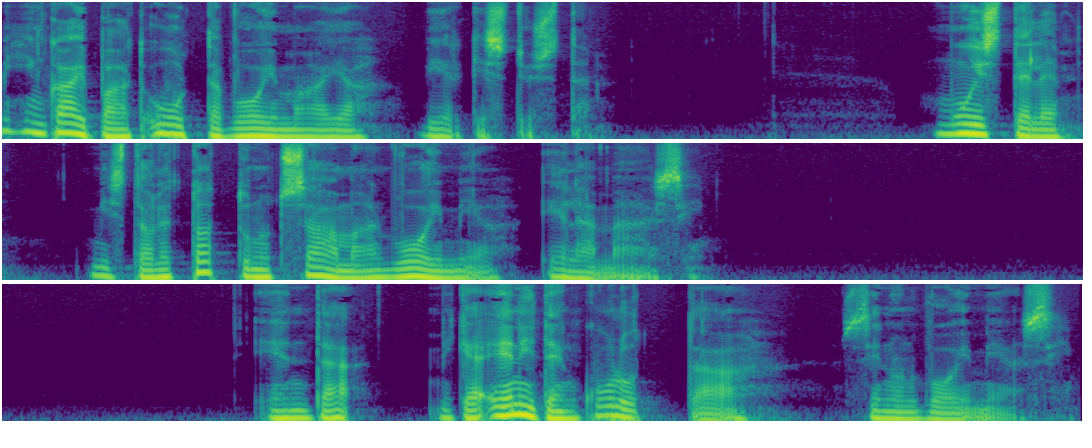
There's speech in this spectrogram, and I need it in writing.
Mihin kaipaat uutta voimaa ja virkistystä. Muistele, mistä olet tottunut saamaan voimia elämääsi. Entä mikä eniten kuluttaa sinun voimiasi?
